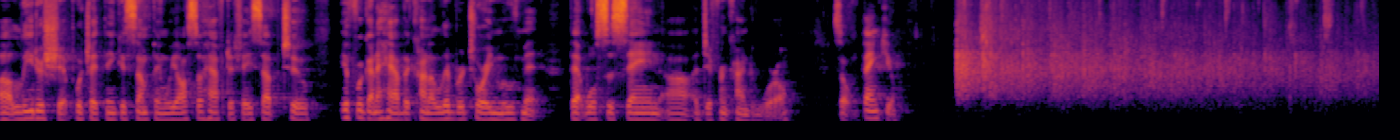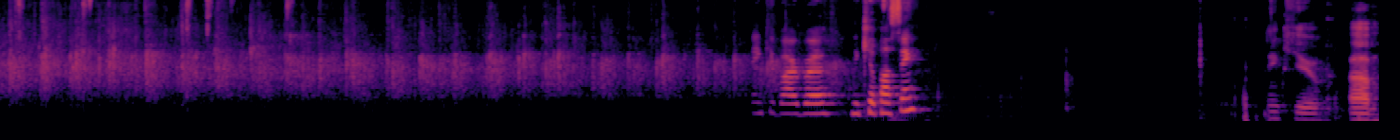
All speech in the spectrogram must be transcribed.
uh, leadership, which I think is something we also have to face up to if we're going to have the kind of liberatory movement that will sustain uh, a different kind of world. So thank you. Thank you, Barbara Nikhil Pal Singh. Thank you. Um,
